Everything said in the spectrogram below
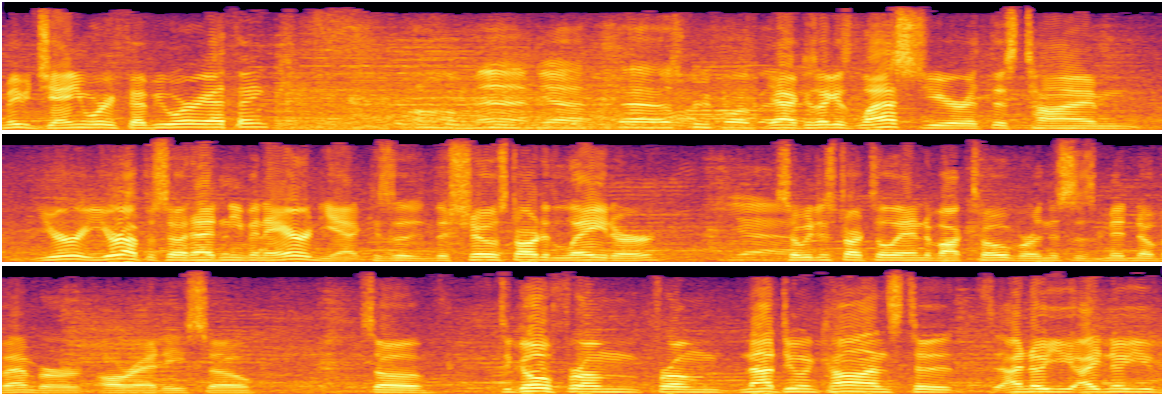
maybe January, February, I think. Oh man, yeah, yeah, that was pretty far back. Yeah, because I guess last year at this time, your your episode hadn't even aired yet because the, the show started later. Yeah. So we didn't start till the end of October, and this is mid-November already. So, so to go from from not doing cons to I know you I know you've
